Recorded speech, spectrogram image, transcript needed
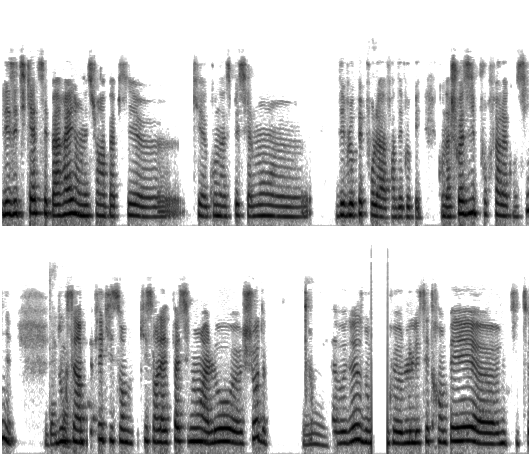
Les étiquettes, c'est pareil, on est sur un papier euh, qu'on a spécialement euh, développé pour la, enfin développé, qu'on a choisi pour faire la consigne. Donc c'est un papier qui s'enlève facilement à l'eau euh, chaude, mmh. savonneuse. Donc, le laisser tremper une petite,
